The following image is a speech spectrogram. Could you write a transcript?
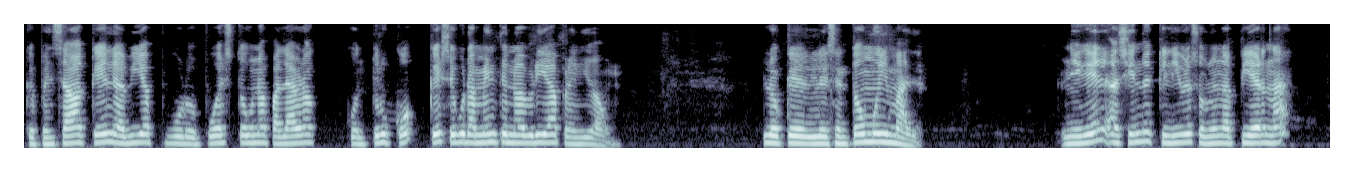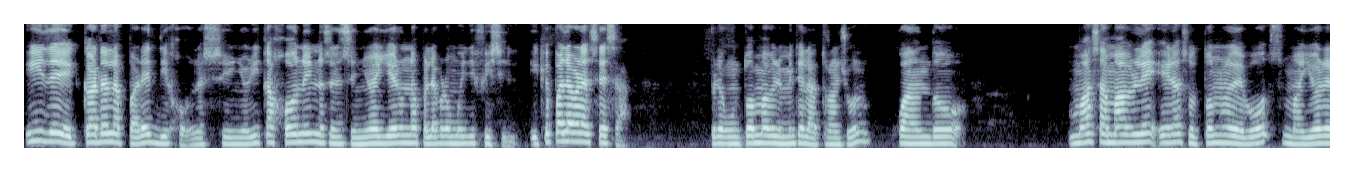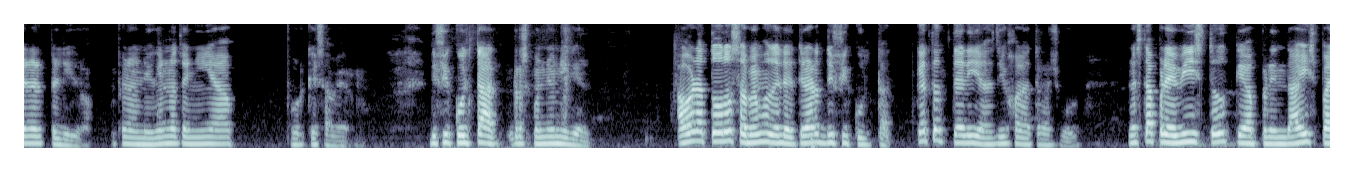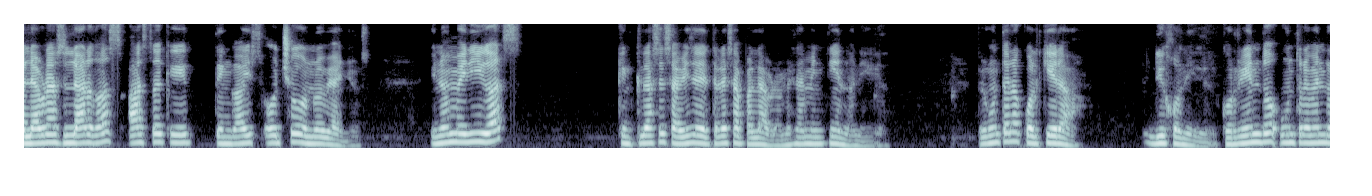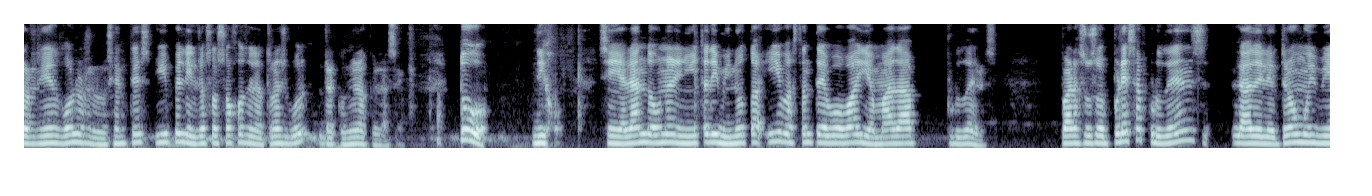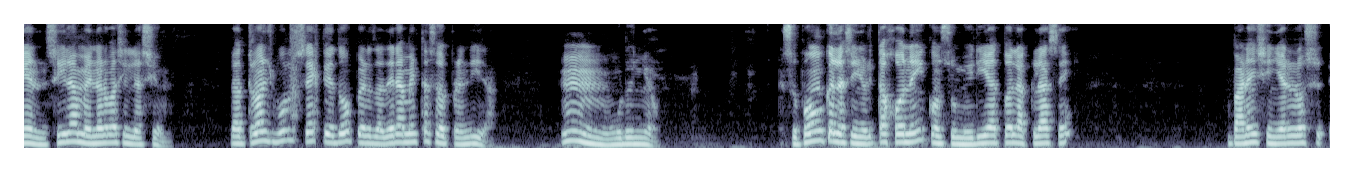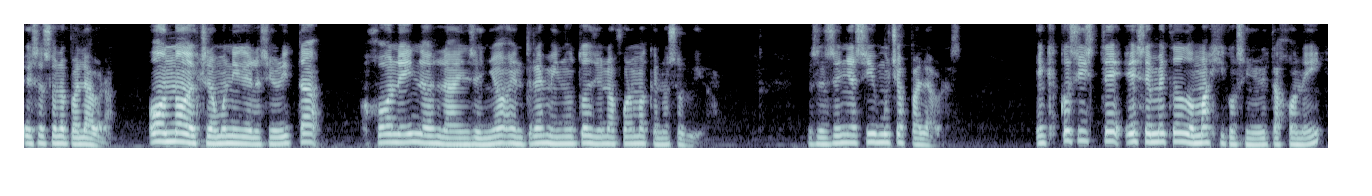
que pensaba que le había propuesto una palabra con truco que seguramente no habría aprendido aún. Lo que le sentó muy mal. Miguel, haciendo equilibrio sobre una pierna y de cara a la pared, dijo: La señorita Honey nos enseñó ayer una palabra muy difícil. ¿Y qué palabra es esa? preguntó amablemente la Trunchbull. Cuando más amable era su tono de voz, mayor era el peligro. Pero Miguel no tenía por qué saberlo. Dificultad, respondió Miguel. Ahora todos sabemos deletrear dificultad. ¿Qué tonterías? dijo la Trunchbull. No está previsto que aprendáis palabras largas hasta que tengáis ocho o nueve años. Y no me digas que en clase sabéis deletrear esa palabra. Me está mintiendo, Nigel. Pregúntale a cualquiera, dijo Nigel, corriendo un tremendo riesgo. Los relucientes y peligrosos ojos de la Trunchbull recorrió la clase. Tú, dijo, señalando a una niñita diminuta y bastante boba llamada Prudence. Para su sorpresa, Prudence la deletró muy bien, sin la menor vacilación. La Trunchbull se quedó verdaderamente sorprendida. Mmm, gruñó. Supongo que la señorita Honey consumiría toda la clase para enseñarlos esa sola palabra. Oh no, exclamó Nigel, la señorita Honey nos la enseñó en tres minutos de una forma que no se olvida. Nos enseña así muchas palabras. ¿En qué consiste ese método mágico, señorita Honey?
